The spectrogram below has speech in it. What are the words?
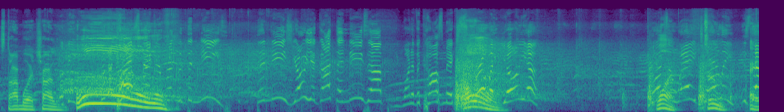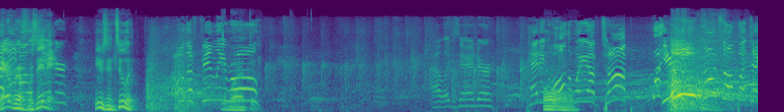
Starboard Charlie. Look at Ooh. With the knees. The knees. Yo, you got the knees up. He wanted the cosmics. Oh. Oh, but Yo, One, away. two. Charlie. Hey, that, that ref was in it. He was into it. Oh, the Finley Good roll. think. Alexander heading Oh. all the way up top. What? Huge Oh. moonsault, but to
